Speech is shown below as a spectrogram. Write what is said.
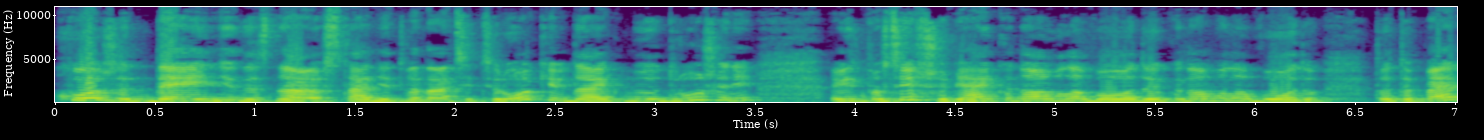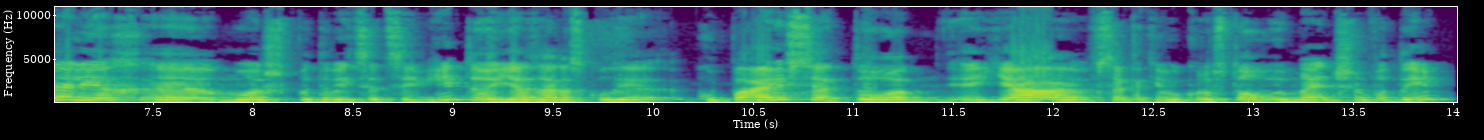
кожен день, не знаю, останні 12 років, да, як ми одружені, він просив, щоб я економила воду, економила воду. То тепер Олег, е, можеш подивитися це відео. Я зараз, коли купаюся, то я все-таки використовую менше води,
